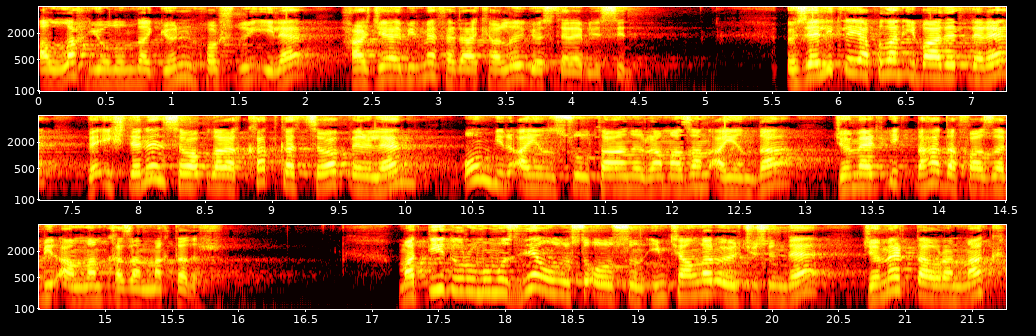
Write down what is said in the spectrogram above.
Allah yolunda gönül hoşluğu ile harcayabilme fedakarlığı gösterebilsin. Özellikle yapılan ibadetlere ve işlenen sevaplara kat kat sevap verilen 11 ayın sultanı Ramazan ayında cömertlik daha da fazla bir anlam kazanmaktadır. Maddi durumumuz ne olursa olsun imkanlar ölçüsünde cömert davranmak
